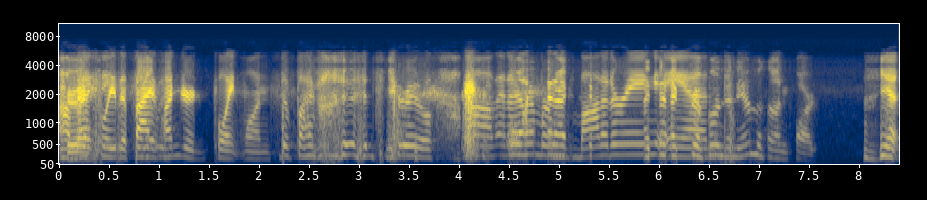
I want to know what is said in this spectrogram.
Um, Especially the 500 point ones. The 500, it's true. Um, and I remember I, monitoring I and an Amazon card. Yeah,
